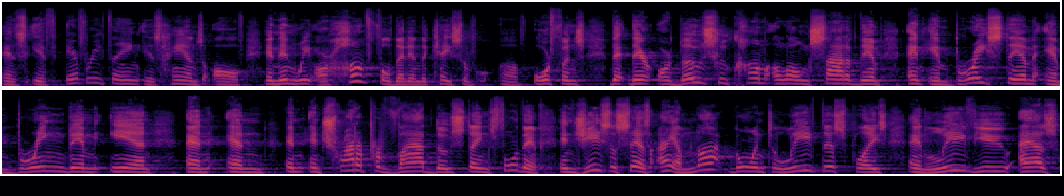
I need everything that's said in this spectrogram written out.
as if everything is hands off. And then we are hopeful that in the case of, of orphans, that there are those who come alongside of them and embrace them and bring them in and, and, and, and try to provide those things for them. And Jesus says, I am not going to leave this place and leave you as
